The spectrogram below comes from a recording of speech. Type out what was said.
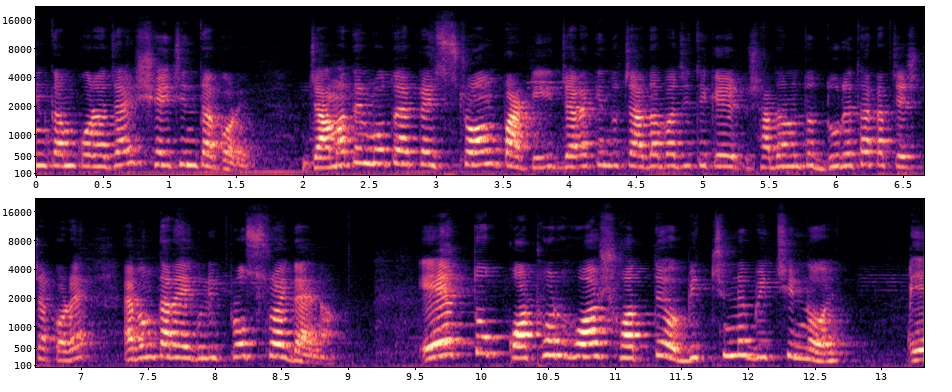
ইনকাম করা যায় সেই চিন্তা করে। জামাতের মতো একটা স্ট্রং পার্টি যারা কিন্তু চাঁদাবাজি থেকে সাধারণত দূরে থাকার চেষ্টা করে এবং তারা এগুলি প্রশ্রয় দেয় না। এত কঠোর হওয়া সত্ত্বেও বিচ্ছিন্ন বিচ্ছিন্ন এই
